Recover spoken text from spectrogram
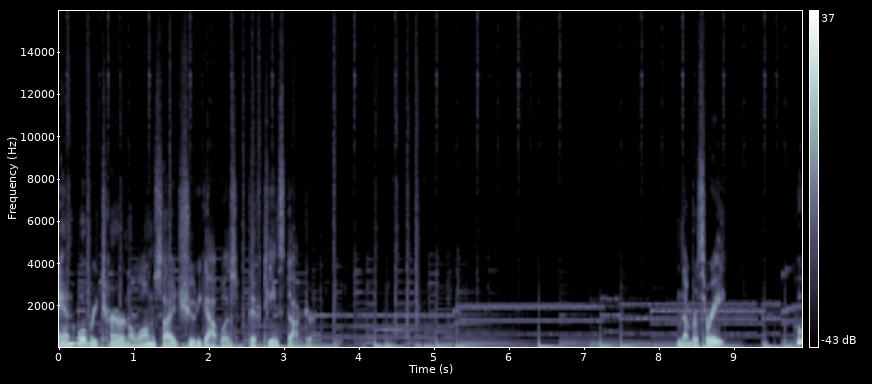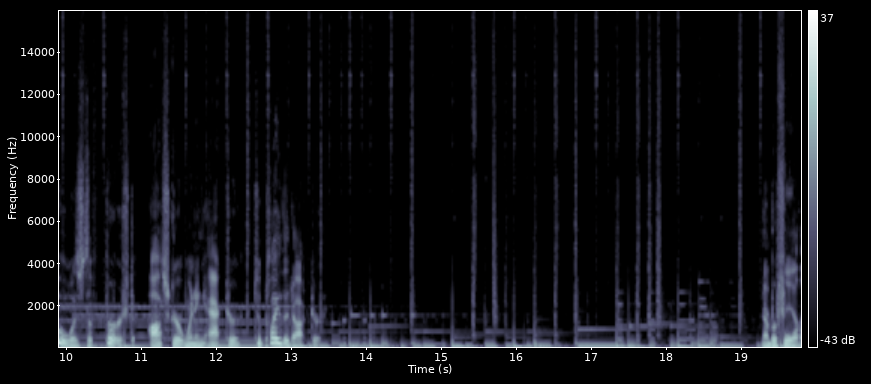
and will return alongside Ncuti Gatwa's 15th Doctor? Number 3. Who was the first Oscar winning actor to play the Doctor? Number 4.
